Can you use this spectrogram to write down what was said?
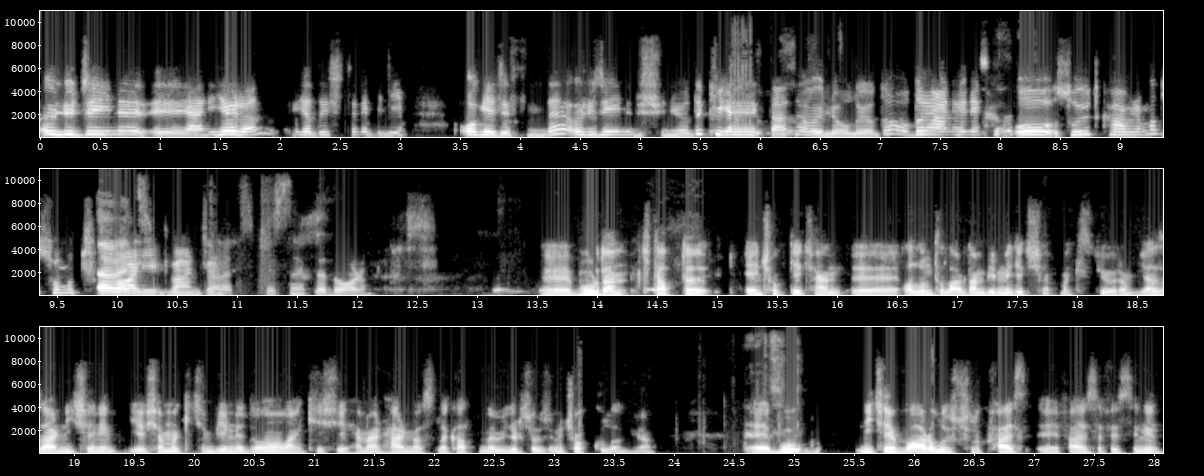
öleceğini e, yani yarın ya da işte ne bileyim o gecesinde öleceğini düşünüyordu ki gerçekten de öyle oluyordu. O da yani hani o soyut kavramın somut Evet. haliydi bence. Evet, kesinlikle doğru. Ee, buradan kitapta en çok geçen e, alıntılardan birine geçiş yapmak istiyorum. Yazar Nietzsche'nin yaşamak için bir neden olan kişi hemen her nasıla katlanabilir sözünü çok kullanıyor. Ee, Evet. bu Nietzsche varoluşçuluk fels- e, felsefesinin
